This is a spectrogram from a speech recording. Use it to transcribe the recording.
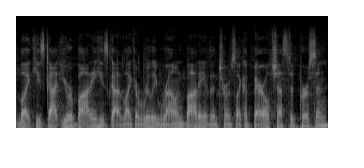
like he's got your body. He's got like a really round body in terms of like a barrel-chested person,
